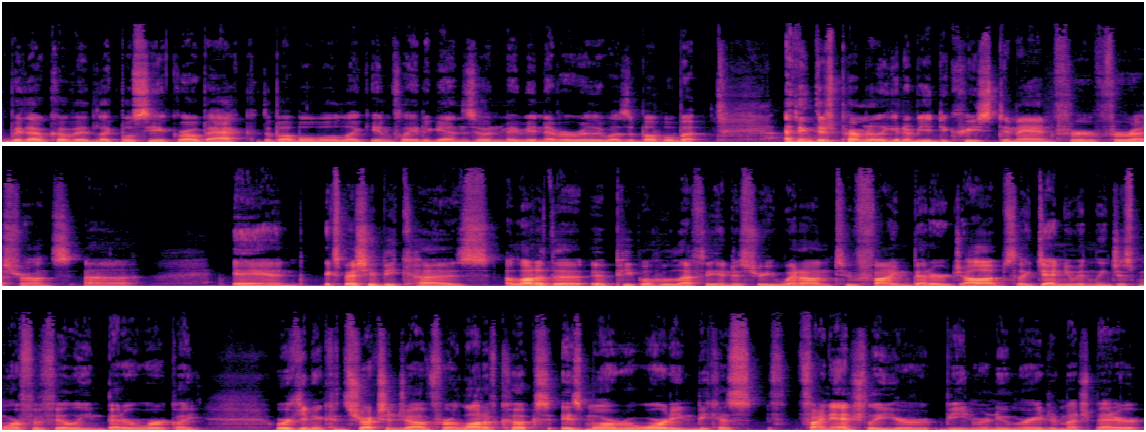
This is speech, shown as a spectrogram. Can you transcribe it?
without COVID, like we'll see it grow back. The bubble will like inflate again. So maybe it never really was a bubble, but I think there's permanently going to be a decreased demand for for restaurants. Uh, and especially because a lot of the uh, people who left the industry went on to find better jobs like genuinely just more fulfilling better work. Like working a construction job for a lot of cooks is more rewarding because financially you're being remunerated much better.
